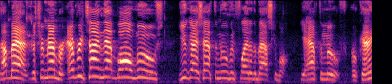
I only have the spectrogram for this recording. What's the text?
Not bad. Just remember, every time that ball moves, you guys have to move in flight of the basketball. You have to move, okay?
